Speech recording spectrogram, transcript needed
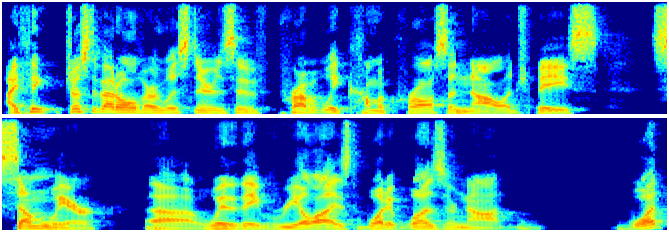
I think just about all of our listeners have probably come across a knowledge base somewhere, uh, whether they realized what it was or not. What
